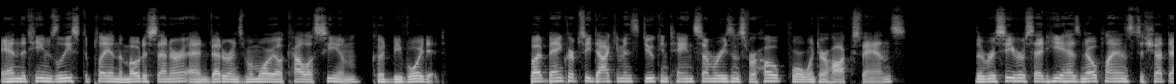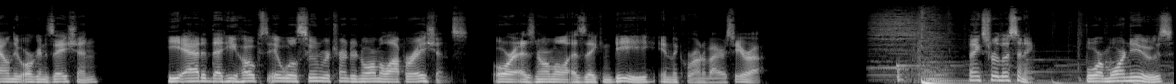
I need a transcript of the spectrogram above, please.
and the team's lease to play in the Moda Center and Veterans Memorial Coliseum could be voided. But bankruptcy documents do contain some reasons for hope for Winterhawks fans. The receiver said he has no plans to shut down the organization. He added that he hopes it will soon return to normal operations, or as normal as they can be in the coronavirus era. Thanks for listening. For more news,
